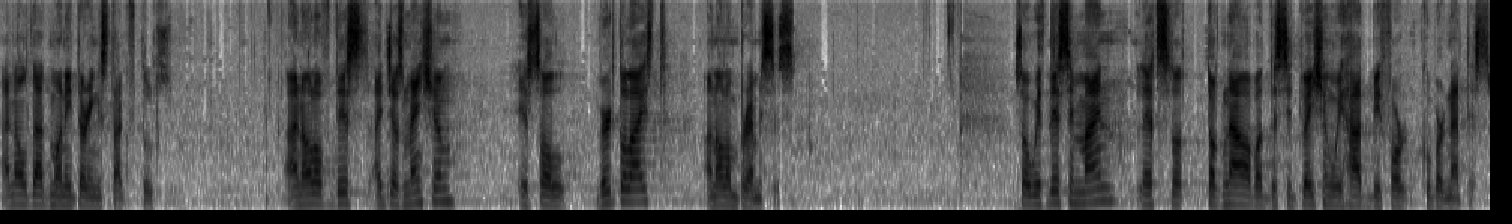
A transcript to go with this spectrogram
and all that monitoring stack of tools. And all of this I just mentioned is all virtualized and all on premises. So with this in mind, let's talk now about the situation we had before Kubernetes.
